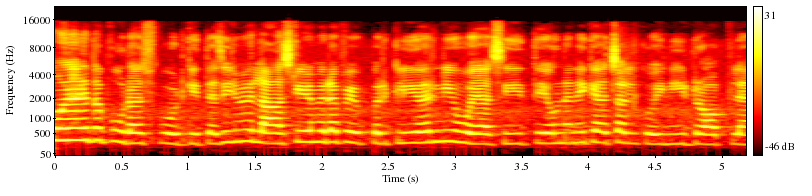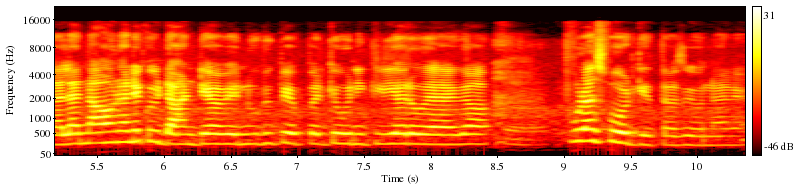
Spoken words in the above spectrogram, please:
ਉਹਨਾਂ ਨੇ ਤਾਂ ਪੂਰਾ ਸਪੋਰਟ ਕੀਤਾ ਸੀ। ਜਿਵੇਂ ਲਾਸਟ ਈਅਰ ਮੇਰਾ ਪੇਪਰ ਕਲੀਅਰ ਨਹੀਂ ਹੋਇਆ ਸੀ ਤੇ ਉਹਨਾਂ ਨੇ ਕਿਹਾ ਚੱਲ ਕੋਈ ਨਹੀਂ ਡ੍ਰੌਪ ਲੈ ਲੈ। ਨਾ ਉਹਨਾਂ ਨੇ ਕੋਈ ਡਾਂਟਿਆ ਮੈਨੂੰ ਵੀ ਪੇਪਰ ਕਿਉਂ ਨਹੀਂ ਕਲੀਅਰ ਹੋਇਆ ਹੈਗਾ। ਪੂਰਾ ਸਪੋਰਟ ਕੀਤਾ ਸੀ ਉਹਨਾਂ ਨੇ।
